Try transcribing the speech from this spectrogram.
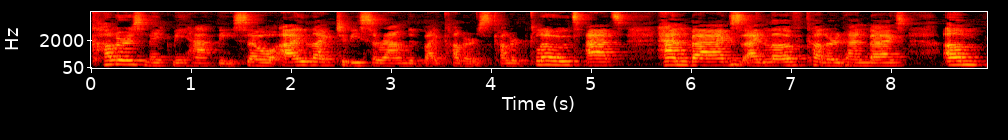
Colors make me happy. So I like to be surrounded by colors, colored clothes, hats, handbags. I love colored handbags. Um,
